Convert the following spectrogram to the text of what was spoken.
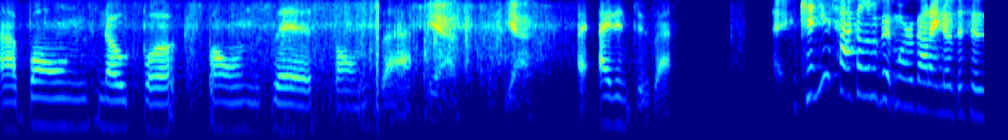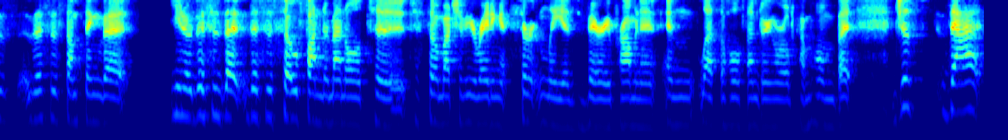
uh, Bones notebooks, Bones this, Bones that. Yeah. Yeah. I, I didn't do that. Can you talk a little bit more about? I know this is this is something that you know this is that this is so fundamental to to so much of your writing. It certainly is very prominent in Let the Whole Thundering World Come Home. But just that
